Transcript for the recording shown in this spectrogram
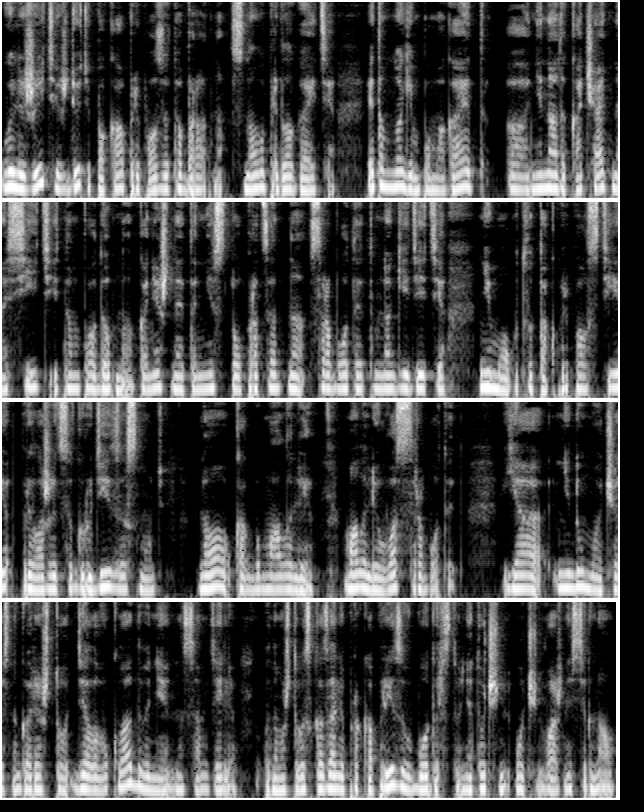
Вы лежите и ждете, пока приползет обратно. Снова предлагаете. Это многим помогает не надо качать, носить и тому подобное. Конечно, это не стопроцентно сработает. Многие дети не могут вот так приползти, приложиться к груди и заснуть. Но как бы мало ли, мало ли у вас сработает. Я не думаю, честно говоря, что дело в укладывании, на самом деле, потому что вы сказали про капризы в бодрствовании, это очень-очень важный сигнал.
